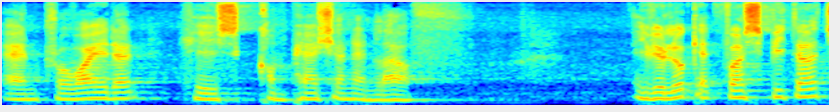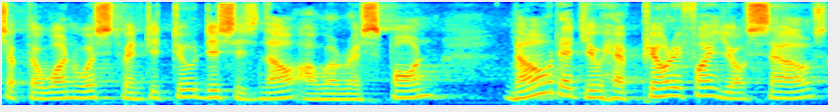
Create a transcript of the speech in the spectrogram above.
and provided his compassion and love. If you look at 1 Peter chapter 1 verse 22, this is now our response. Now that you have purified yourselves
